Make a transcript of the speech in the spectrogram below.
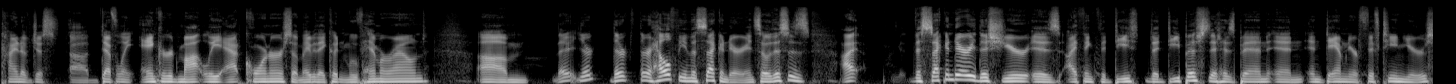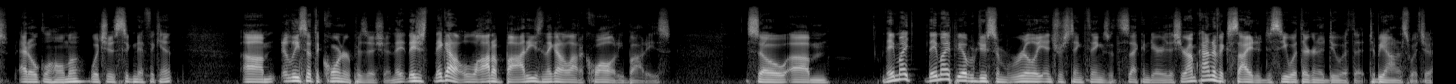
kind of just uh, definitely anchored Motley at corner, so maybe they couldn't move him around. Um, they're they're they're healthy in the secondary, and so this is I. The secondary this year is, I think, the deep, the deepest it has been in in damn near 15 years at Oklahoma, which is significant. Um, at least at the corner position, they they just they got a lot of bodies and they got a lot of quality bodies. So um, they might they might be able to do some really interesting things with the secondary this year. I'm kind of excited to see what they're going to do with it. To be honest with you,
